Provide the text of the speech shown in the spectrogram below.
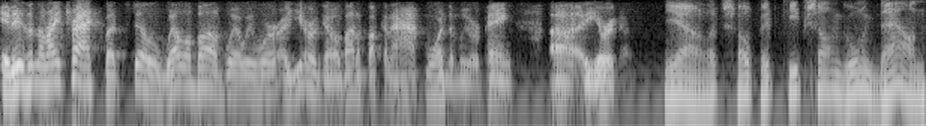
it is on the right track, but still well above where we were a year ago, about a buck and a half more than we were paying uh, a year ago. Yeah, let's hope it keeps on going down.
